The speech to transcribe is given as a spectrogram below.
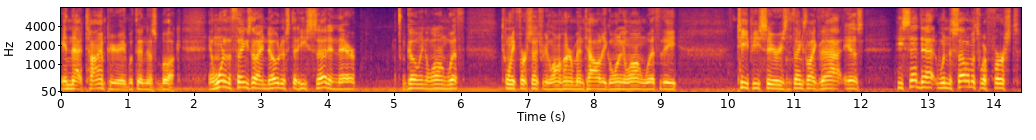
in that time period within this book. And one of the things that I noticed that he said in there, going along with 21st century long hunter mentality, going along with the TP series and things like that, is he said that when the settlements were first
